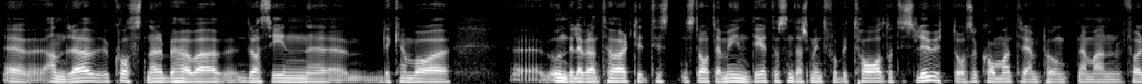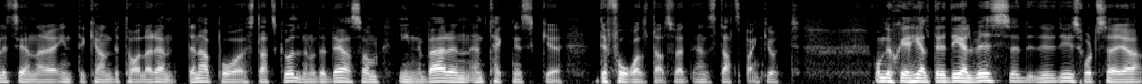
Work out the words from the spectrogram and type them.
Eh, andra kostnader behöva dras in. Eh, det kan vara eh, underleverantör till, till statliga myndigheter och sånt där som inte får betalt och till slut då så kommer man till en punkt när man förr eller senare inte kan betala räntorna på statsskulden och det är det som innebär en, en teknisk default, alltså en statsbankrutt. Om det sker helt eller delvis, eh, det, det är ju svårt att säga.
